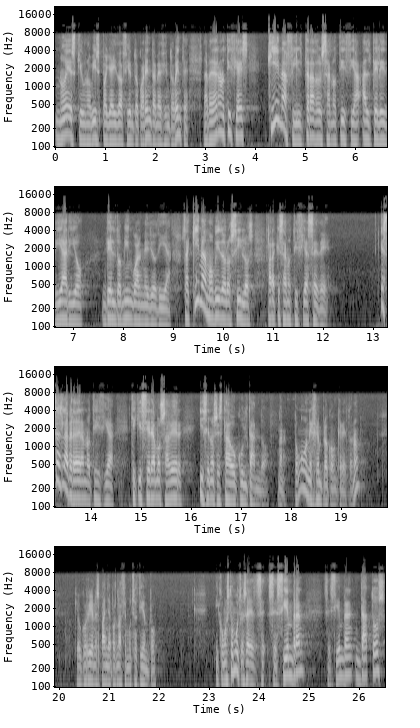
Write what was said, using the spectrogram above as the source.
no es que un obispo haya ido a 140 en vez de 120, la verdadera noticia es quién ha filtrado esa noticia al telediario del domingo al mediodía. O sea, ¿quién ha movido los hilos para que esa noticia se dé? Esa es la verdadera noticia que quisiéramos saber y se nos está ocultando. Bueno, pongo un ejemplo concreto, ¿no? Que ocurrió en España pues no hace mucho tiempo. Y como esto mucho, se, siembran, se siembran datos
